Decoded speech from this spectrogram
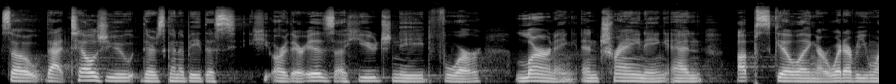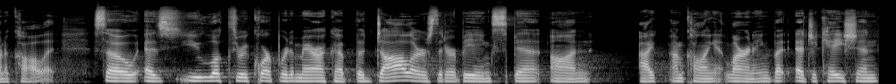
So that tells you there's going to be this, or there is a huge need for learning and training and upskilling or whatever you want to call it. So as you look through corporate America, the dollars that are being spent on, I, am calling it learning, but education,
